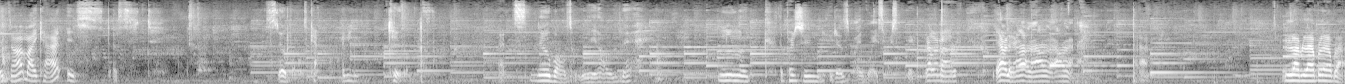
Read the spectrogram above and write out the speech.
is not my cat, it's just Snowball's cat. I mean, Caleb. Snowball's name. I mean, like the person who does my voice or something. Blah blah blah blah.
